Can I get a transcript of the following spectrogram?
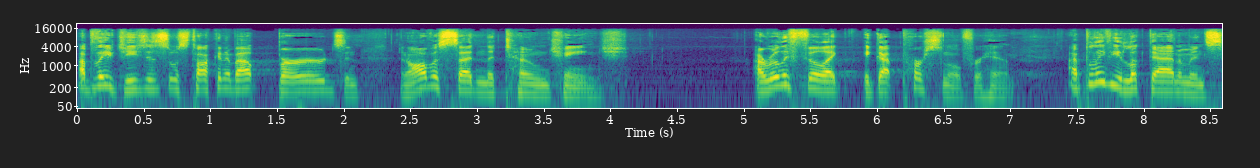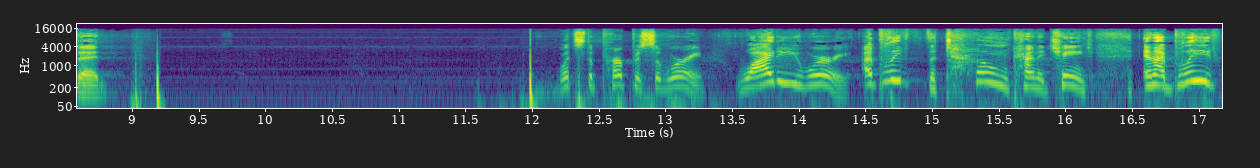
I believe Jesus was talking about birds, and, and all of a sudden the tone changed. I really feel like it got personal for him. I believe he looked at him and said, What's the purpose of worrying? Why do you worry? I believe the tone kind of changed. And I believe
